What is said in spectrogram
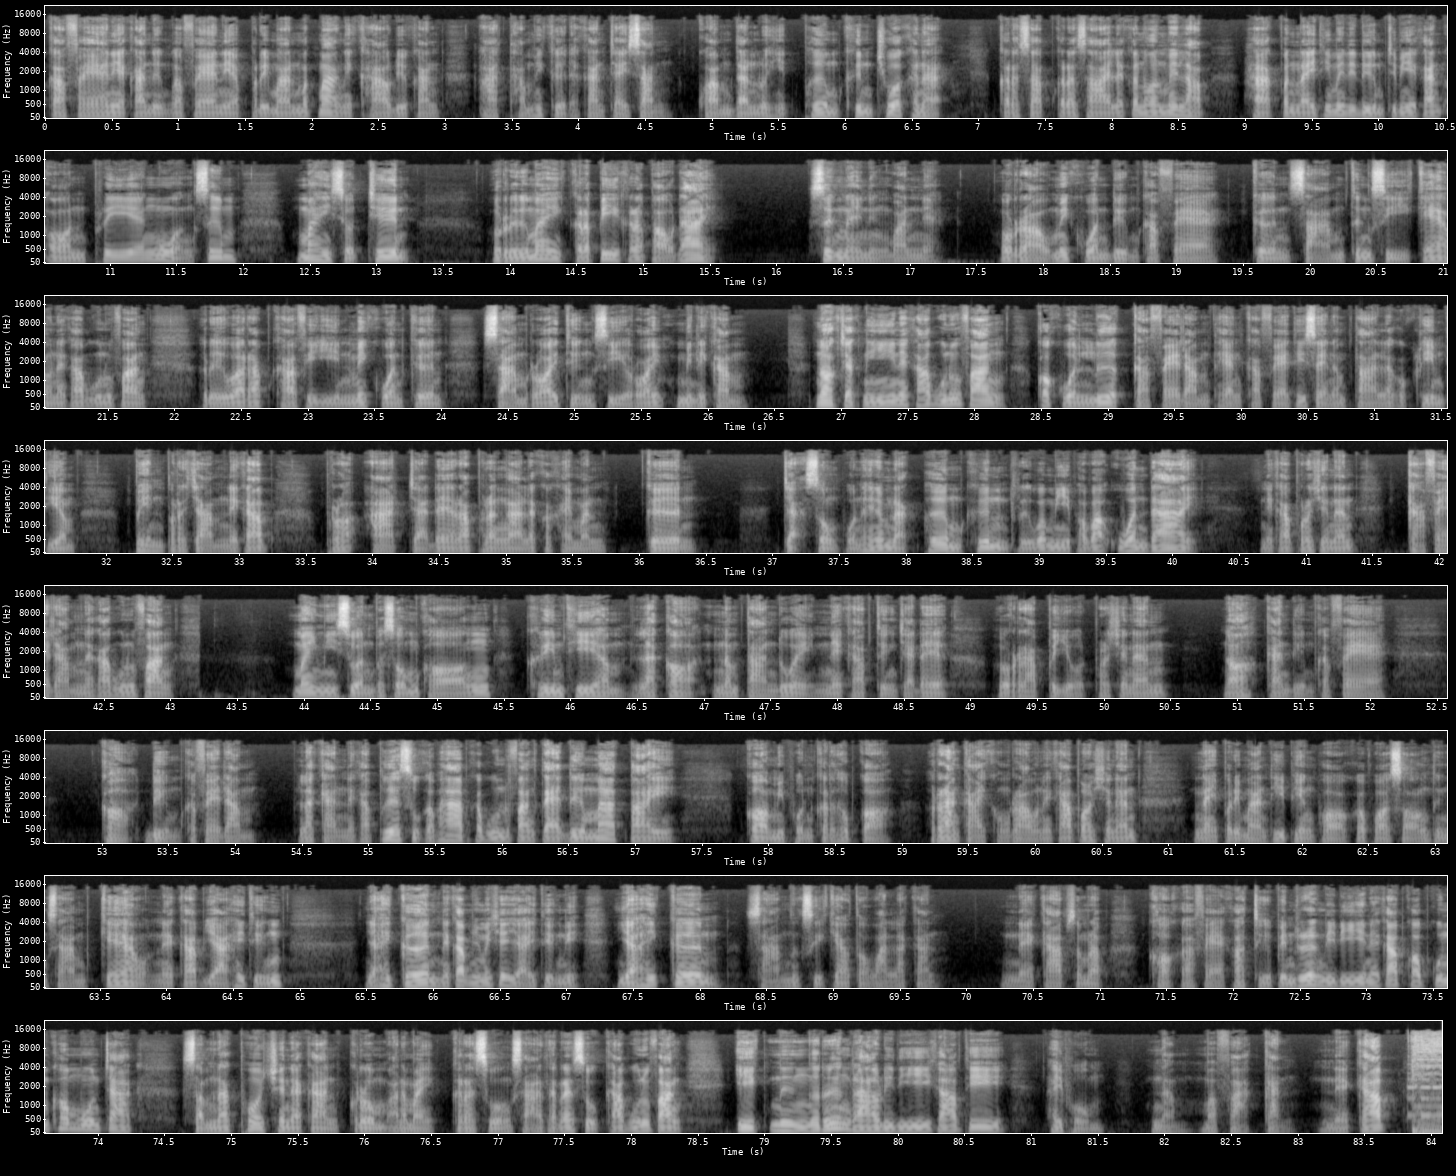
กาแฟเนี่ยการดื่มกาแฟเนี่ยปริมาณมากๆในคราวเดียวกัน อาจทำให้เกิดอาการใจสั่น ความดันโลหิตเพิ่มขึ้นชั่วขณะ กระสับกระส่ายและก็นอนไม่หลับ หากวันไหนที่ไม่ได้ดื่มจะมีอาการอ่อนเพลียง่วงซึม ไม่สดชื่น หรือไม่กระปรี้กระเปร่าได้ ซึ่งในหนึ่งวันเนี่ยเราไม่ควรดื่มกาแฟ เกิน 3-4 แก้วนะครับคุณผู้ฟัง หรือว่ารับคาเฟอีนไม่ควรเกิน 300-400 มิลลิกรัม นอกจากนี้นะครับคุณผู้ฟังก็ควรเลือกกาแฟดำแทนกาแฟที่ใส่น้ำตาลแล้วก็ครีมเทียมเป็นประจำนะครับ เพราะอาจจะได้รับพลังงานและก็ไขมันเกิน จะส่งผลให้น้ำหนักเพิ่มขึ้น หรือว่ามีภาวะอ้วนได้นะครับ เพราะฉะนั้นกาแฟดำนะครับคุณผู้ฟังไม่มีส่วนผสมของครีมเทียมและก็น้ำตาลด้วยนะครับ ถึงจะได้ รับประโยชน์ เพราะฉะนั้นเนาะการดื่มกาแฟ ก็ดื่มกาแฟดำละกันนะครับ เพื่อสุขภาพครับคุณฟังแต่ดื่มมากไป ก็มีผลกระทบต่อร่างกายของเรานะครับ เพราะฉะนั้นในปริมาณที่เพียงพอก็พอ 2-3 แก้วนะครับ อย่าให้ถึงอย่าให้เกินนะครับยังไม่ใช่อย่าให้ถึงนี่อย่าให้เกิน 3-4 แก้วต่อวันละกัน นะครับสำหรับคอกาแฟก็ถือเป็นเรื่องดีๆนะครับ ขอบคุณข้อมูลจากสำนักโภชนาการกรมอนามัยกระทรวงสาธารณสุขครับคุณผู้ฟัง อีกหนึ่งเรื่องราวดีๆ ครับที่ให้ผมนำมาฝากกันนะครับ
